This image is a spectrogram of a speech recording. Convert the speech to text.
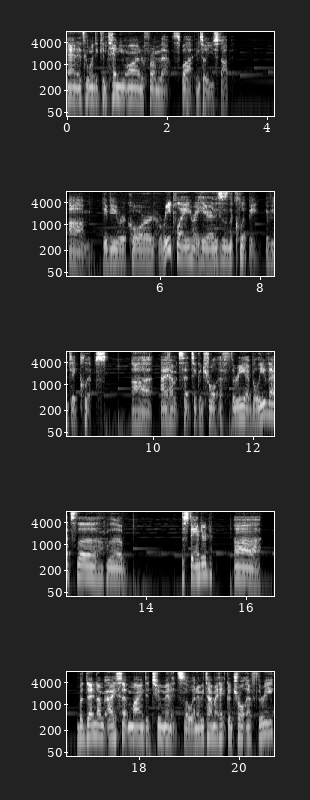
and it's going to continue on from that spot until you stop it. Um, if you record a replay right here, this is the clipping. If you take clips, uh, I have it set to Control F3. I believe that's the the the standard. Uh, but then I'm, i set mine to two minutes. So and every time I hit Control F3,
